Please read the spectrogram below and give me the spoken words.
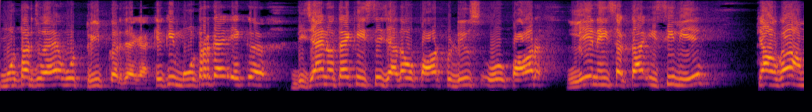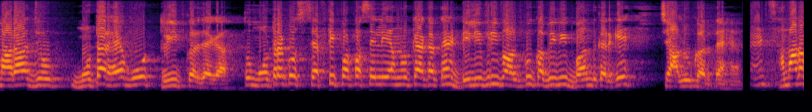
मोटर जो है वो ट्रिप कर जाएगा। क्योंकि मोटर का एक डिज़ाइन होता है कि इससे ज़्यादा वो पावर प्रोड्यूस वो पावर ले नहीं सकता, इसीलिए क्या होगा, हमारा जो मोटर है वो ट्रिप कर जाएगा। तो मोटर को सेफ्टी पर्पज से लिए हम लोग क्या करते हैं डिलीवरी वाल्व को कभी भी बंद करके चालू करते हैं। हमारा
